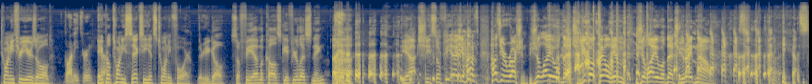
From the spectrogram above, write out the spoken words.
23 years old. 23? April 26, he hits 24. There you go, Sophia Mikulski. If you're listening, uh, Yeah, she Sophia. You, how's, how's your Russian? Желаю удачи. You go tell him желаю удачи right now. yes.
